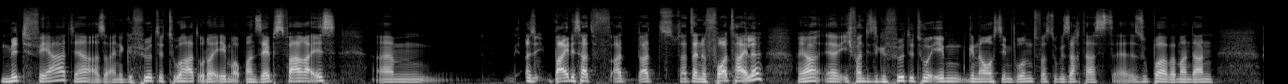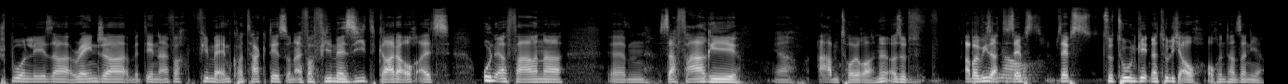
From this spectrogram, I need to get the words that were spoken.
mitfährt, ja, also eine geführte Tour hat oder eben ob man Selbstfahrer ist. Ähm, also beides hat, hat, hat, hat seine Vorteile. Ja, äh, ich fand diese geführte Tour eben genau aus dem Grund, was du gesagt hast, äh, super, wenn man dann Spurenleser, Ranger, mit denen einfach viel mehr im Kontakt ist und einfach viel mehr sieht, gerade auch als unerfahrener ähm, Safari, ja, Abenteurer. Ne? Also, aber wie gesagt, genau. selbst, selbst zu tun geht natürlich auch, auch in Tansania.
